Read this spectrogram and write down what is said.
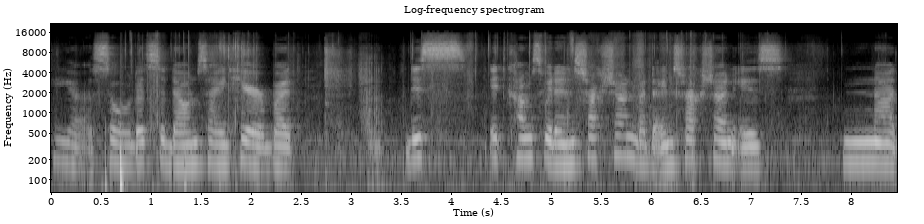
Yeah so that's the downside here but this it comes with an instruction but the instruction is not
